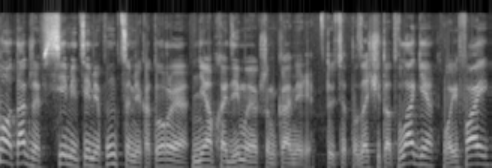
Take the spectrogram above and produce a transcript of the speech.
ну а также всеми теми функциями, которые необходимы экшн камере. То есть это защита от влаги, Wi-Fi,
